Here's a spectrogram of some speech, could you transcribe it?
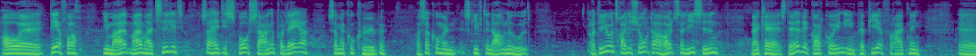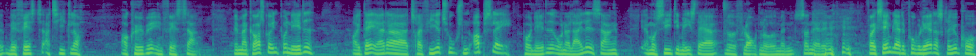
og øh, derfor i meget, meget, meget tidligt, så havde de små sange på lager, som man kunne købe, og så kunne man skifte navnet ud. Og det er jo en tradition, der har holdt sig lige siden. Man kan stadigvæk godt gå ind i en papirforretning øh, med festartikler og købe en festsang. Men man kan også gå ind på nettet og i dag er der 3-4.000 opslag på nettet under lejlighedssange. Jeg må sige, at de meste er noget flot noget, men sådan er det. For eksempel er det populært at skrive på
